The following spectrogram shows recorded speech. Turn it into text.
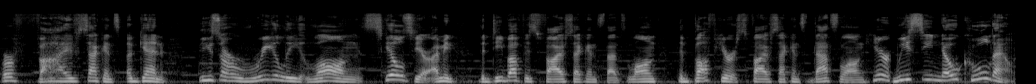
for five seconds. Again these are really long skills here. I mean the debuff is five seconds that's long. The buff here is five seconds that's long. Here we see no cooldown.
